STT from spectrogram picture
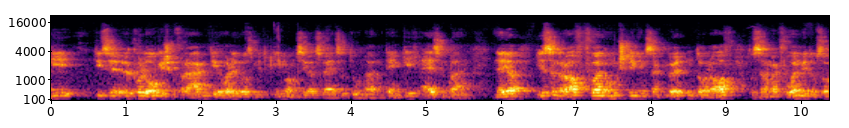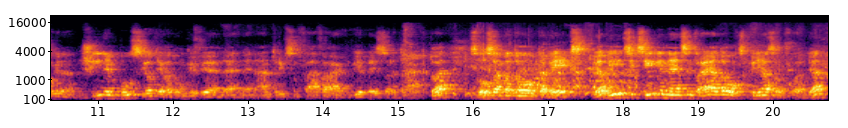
die, diese ökologischen Fragen, die alle was mit Klima und CO2 zu tun haben, denke ich, Eisenbahn. Naja, wir sind raufgefahren, umgestiegen in St. Pölten, da rauf, da sind wir gefahren mit einem sogenannten Schienenbus, ja, der hat ungefähr ein, ein, ein Antriebs- und Fahrverhalten wie ein besserer Traktor. So sind wir da unterwegs. Ja, wie in Sizilien 1983 bin ich auch so gefahren. Ja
